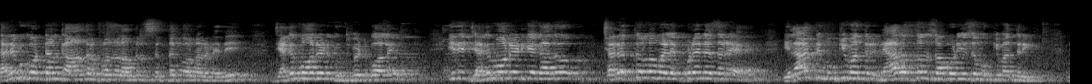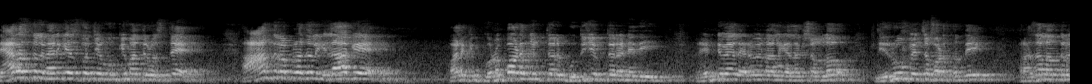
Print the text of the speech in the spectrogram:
తరిమి కొట్టడానికి ఆంధ్ర ప్రజలు అందరూ సిద్ధంగా ఉన్నారనేది జగన్మోహన్ రెడ్డి గుర్తుపెట్టుకోవాలి. ఇది జగన్మోహన్ రెడ్డికే కాదు చరిత్రలో మళ్ళీ ఎప్పుడైనా సరే ఇలాంటి ముఖ్యమంత్రి నేరస్తులు సపోర్ట్ చేసే ముఖ్యమంత్రి నేరస్తులు వెనకేసుకొచ్చే ముఖ్యమంత్రి వస్తే ఆంధ్ర ప్రజలు ఇలాగే వాళ్ళకి గుణపాఠం చెప్తారు బుద్ధి చెప్తారు అనేది రెండు వేల ఇరవై నాలుగు ఎలక్షన్లో నిరూపించబడుతుంది. ప్రజలందరూ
